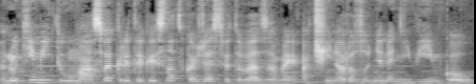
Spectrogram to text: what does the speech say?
Hnutí mýtů má své kritiky snad v každé světové zemi a Čína rozhodně není výjimkou.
